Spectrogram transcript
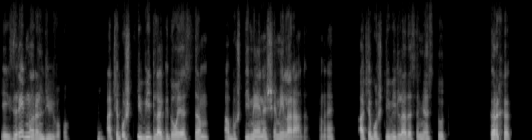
je izredno ranljivo. A če boš ti videla, kdo jaz sem, a boš ti mene še imela rada. A če boš ti videla, da sem jaz tudi krhek,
